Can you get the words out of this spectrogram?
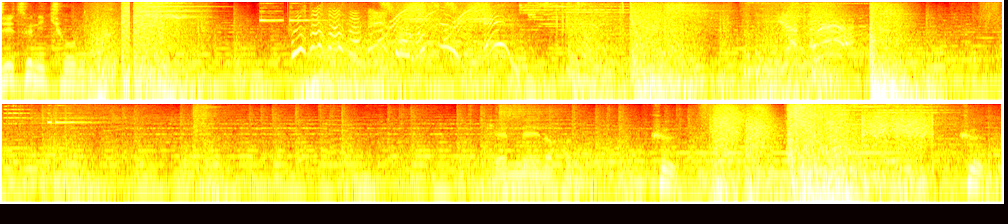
実に興味深い。賢明な判断ふうふう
